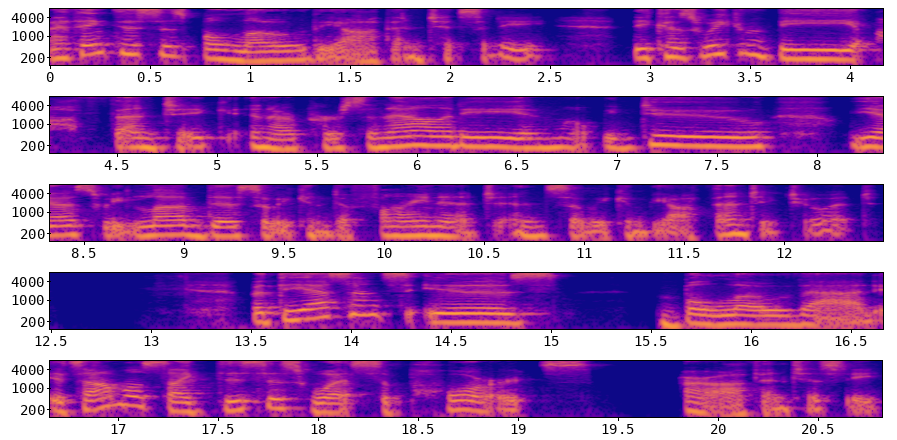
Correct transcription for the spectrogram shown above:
I think this is below the authenticity because we can be authentic in our personality and what we do. Yes, we love this, so we can define it and so we can be authentic to it. But the essence is below that. It's almost like this is what supports our authenticity.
